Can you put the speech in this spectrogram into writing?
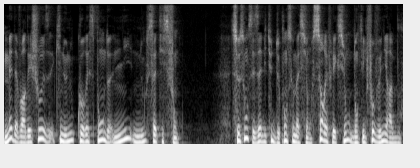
mais d'avoir des choses qui ne nous correspondent ni nous satisfont. Ce sont ces habitudes de consommation sans réflexion dont il faut venir à bout,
